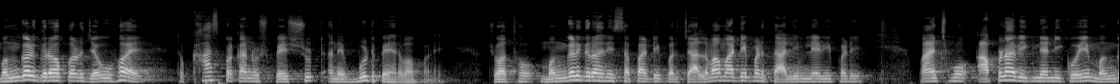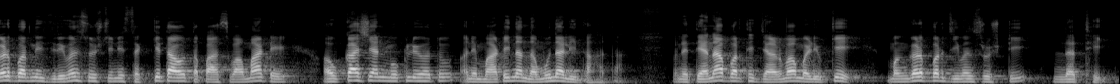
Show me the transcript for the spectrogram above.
મંગળ ગ્રહ પર જવું હોય તો ખાસ પ્રકારનું સ્પેસ શૂટ અને બૂટ પહેરવા પડે. ચોથો, મંગળ ગ્રહની સપાટી પર ચાલવા માટે પણ તાલીમ લેવી પડે. પાંચમો, આપણા વૈજ્ઞાનિકોએ મંગળ પરની જીવન સૃષ્ટિની શક્યતાઓ તપાસવા માટે અવકાશયાન મોકલ્યું હતું અને માટીના નમૂના લીધા હતા. અને તેના પરથી જાણવા મળ્યું કે મંગળ પર જીવન સૃષ્ટિ નથી.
